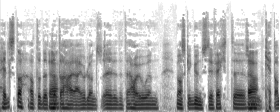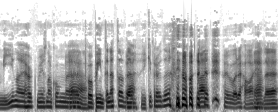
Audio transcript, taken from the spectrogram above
helst, da, at dette, Ja. dette her er jo lønns, eller dette har jo en ganske gunstig effekt, øh, sånn Ja. ketamin har jeg hørt mye snakk om ja. På, på internett, da, det, ikke prøvd det, Vi jeg bare har hele,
